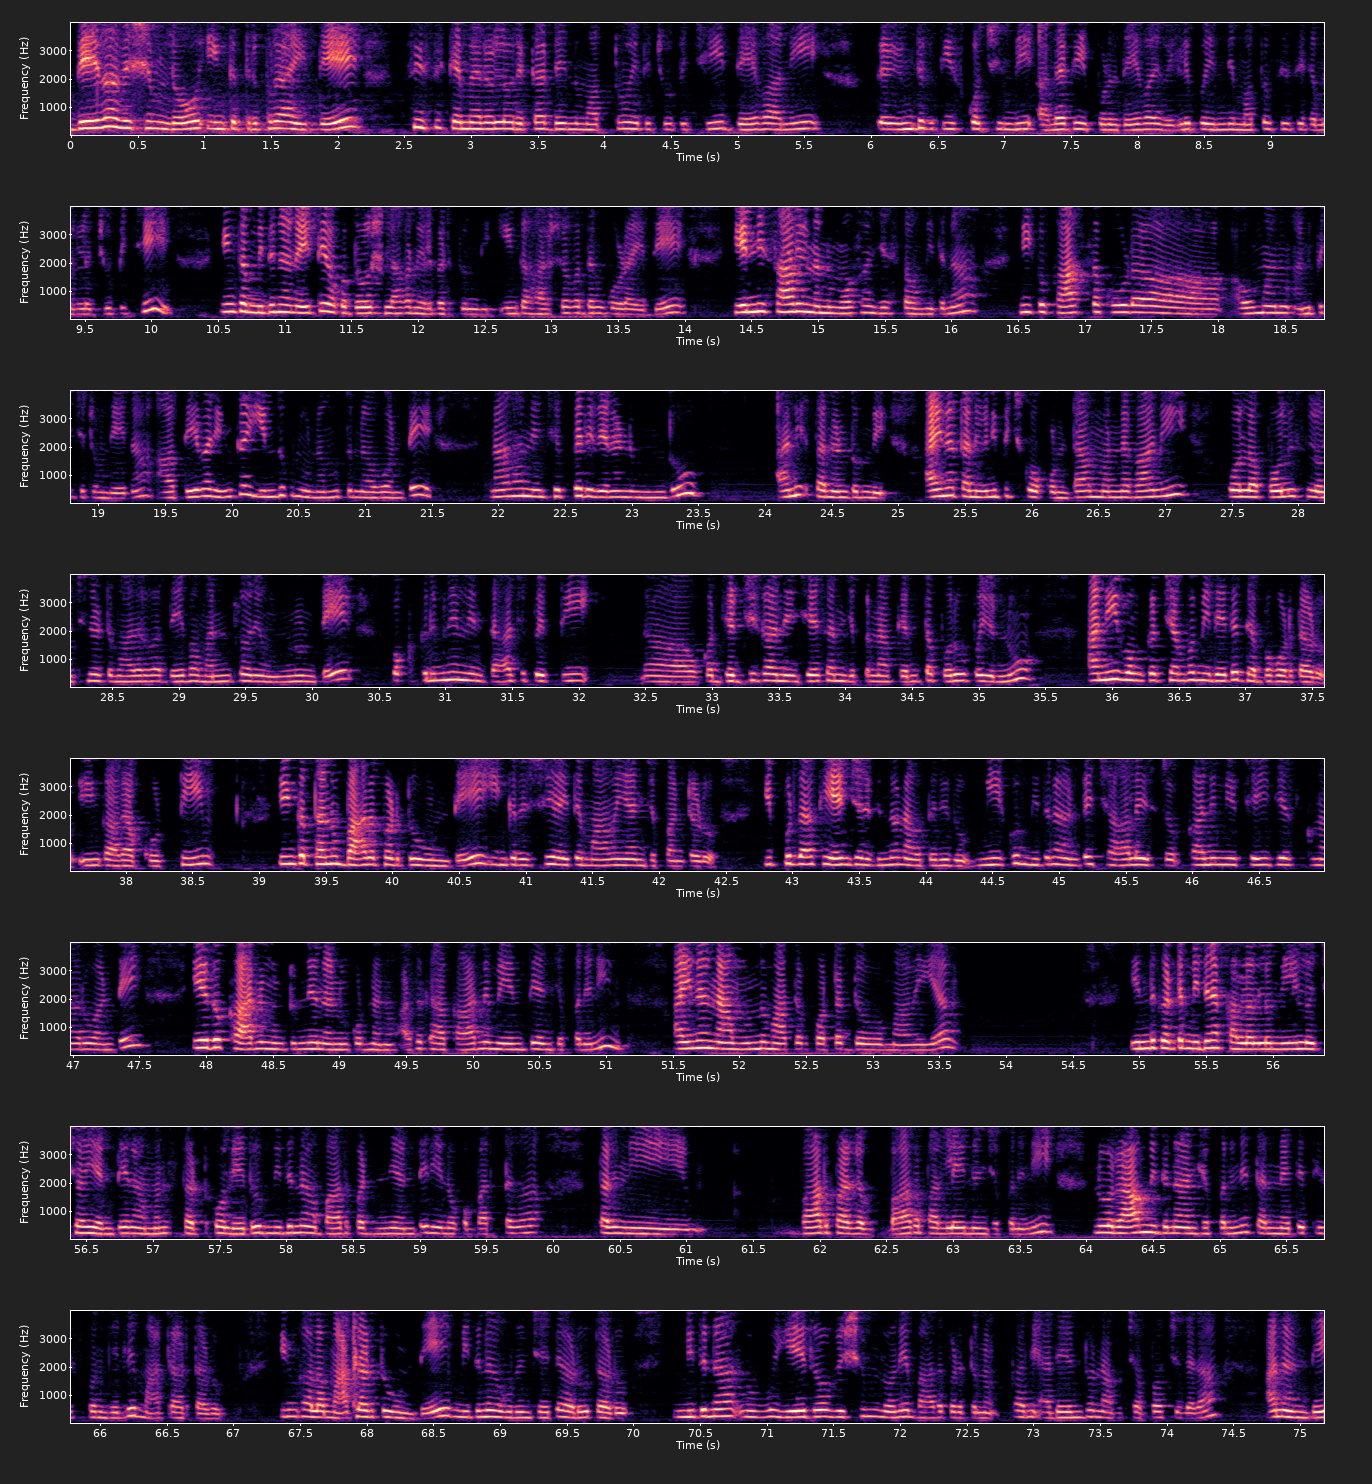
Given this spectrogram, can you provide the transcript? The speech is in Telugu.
దేవా విషయంలో ఇంక త్రిపుర అయితే సీసీ కెమెరాలో రికార్డ్ అయింది మొత్తం అయితే చూపించి దేవాని ఇంటికి తీసుకొచ్చింది. అలాగే ఇప్పుడు దేవా వెళ్ళిపోయింది మొత్తం సీసీ కెమెరాలో చూపించి ఇంకా మిథునని అయితే ఒక దోషలాగా నిలబెడుతుంది. ఇంకా హర్షవర్ధన్ కూడా అయితే ఎన్నిసార్లు నన్ను మోసం చేస్తావు మిథున? నీకు కాస్త కూడా అవమానం అనిపించటం లేదా? ఆ దేవాని ఇంకా ఎందుకు నువ్వు నమ్ముతున్నావు అంటే నాన్న నేను చెప్పేది వినండి ముందు అని తను అంటుంది అయినా తను వినిపించుకోకుండా మొన్న కానీ ఒకవేళ పోలీసులు వచ్చినట్టు మాదిరిగా దేవ మన ఇంట్లోనే ఉండుంటే ఒక క్రిమినల్ నేను దాచిపెట్టి ఒక జడ్జిగా నేను చేశానని చెప్పి నాకు ఎంత పొరుగు పోయిన్ను అని ఒక చెంప మీద అయితే దెబ్బ కొడతాడు. ఇంకా అలా కొట్టి ఇంకా తను బాధపడుతూ ఉంటే ఇంక రిషి అయితే మామయ్య అని చెప్పి అంటాడు. ఇప్పుడు దాకా ఏం జరిగిందో నాకు తెలియదు మీకు మిథున అంటే చాలా ఇష్టం. కానీ మీరు చేయి చేసుకున్నారు అంటే ఏదో కారణం ఉంటుంది అని అనుకుంటున్నాను. అసలు ఆ కారణం ఏంటి అని చెప్పనని అయినా నా ముందు మాత్రం కొట్టద్దు మామయ్య. ఎందుకంటే మిథున కళ్ళల్లో నీళ్ళు వచ్చాయి అంటే నా మనసు తట్టుకోలేదు. మిథున బాధపడింది అంటే నేను ఒక భర్తగా తనని బాధపడ బాధపడలేనని చెప్పనని నువ్వు రా మిథున అని చెప్పనని తననైతే తీసుకొని వెళ్ళి మాట్లాడతాడు. ఇంకా అలా మాట్లాడుతూ ఉంటే మిథున గురించి అయితే అడుగుతాడు. మిథున నువ్వు ఏదో విషయంలోనే బాధపడుతున్నావు కానీ అదేంటో నాకు చెప్పొచ్చు కదా అని అంటే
